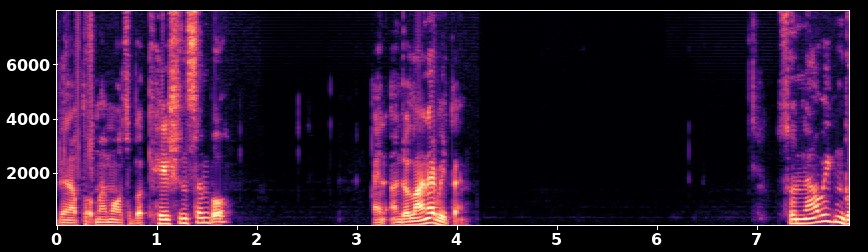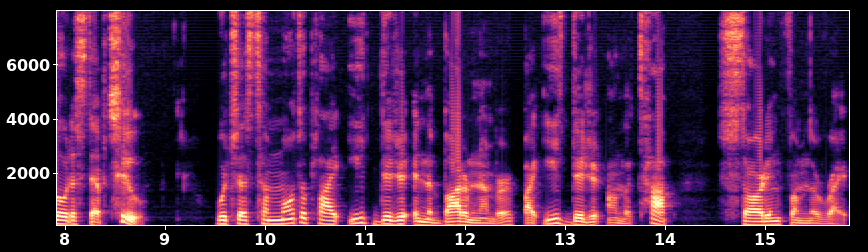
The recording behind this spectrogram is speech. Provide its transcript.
Then I'll put my multiplication symbol and underline everything. So now we can go to step 2, which says to multiply each digit in the bottom number by each digit on the top, starting from the right.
